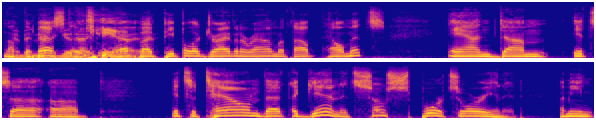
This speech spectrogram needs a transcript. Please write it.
not Maybe the not best idea. idea. But people are driving around without helmets, and um, it's a, a it's a town that again it's so sports oriented. I mean,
